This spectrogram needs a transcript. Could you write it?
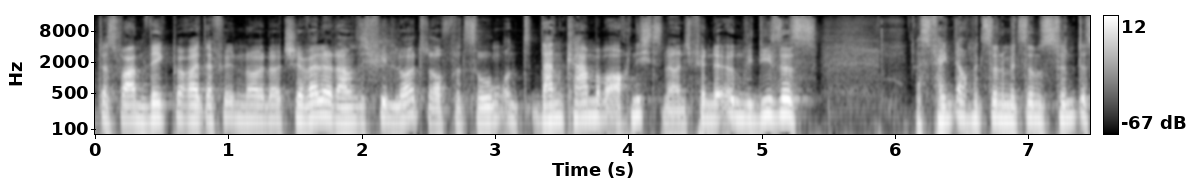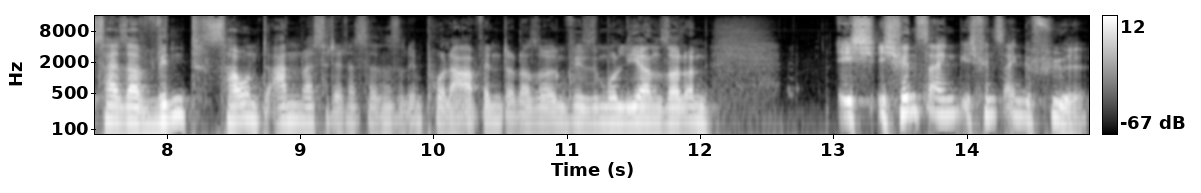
das war ein Wegbereiter für die neue deutsche Welle. Da haben sich viele Leute drauf bezogen und dann kam aber auch nichts mehr. Und ich finde irgendwie dieses, das fängt auch mit so, mit so einem Synthesizer-Wind-Sound an, weißt du, der das so den Polarwind oder so irgendwie simulieren soll. Und ich, ich finde es ein, ich find's ein Gefühl.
